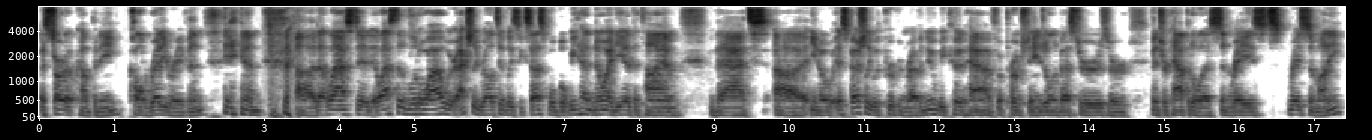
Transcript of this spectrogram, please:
a startup company called Ready Raven, and uh, that lasted it lasted a little while. We were actually relatively successful, but we had no idea at the time that uh, you know, especially with proven revenue, we could have approached angel investors or venture capitalists and raised raised some money.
